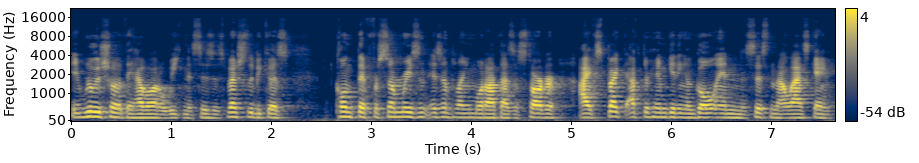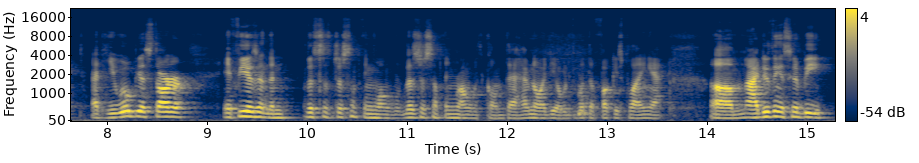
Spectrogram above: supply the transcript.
it really showed that they have a lot of weaknesses, especially because Conte, for some reason, isn't playing Morata as a starter. I expect after him getting a goal and an assist in that last game that he will be a starter. If he isn't, then this is just something wrong. There's just something wrong with Conte. I have no idea what, what the fuck he's playing at. Um, I do think it's going to be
